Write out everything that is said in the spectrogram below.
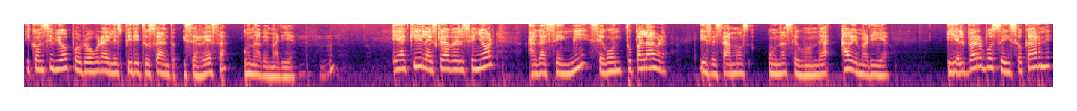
y concibió por obra el Espíritu Santo y se reza un Ave María. Uh -huh. He aquí la esclava del Señor, hágase en mí según tu palabra y rezamos una segunda Ave María. Y el Verbo se hizo carne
